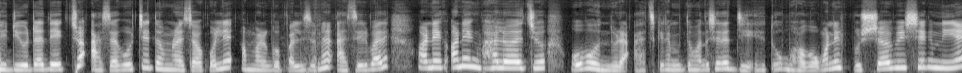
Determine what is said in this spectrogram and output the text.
ভিডিওটা দেখছ, আশা করছি তোমরা সকলে আমার গোপাল সোনার আশীর্বাদে অনেক অনেক ভালো আছো। ও বন্ধুরা, আজকের আমি তোমাদের সাথে যেহেতু ভগবানের পুষ্পাভিষেক নিয়ে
